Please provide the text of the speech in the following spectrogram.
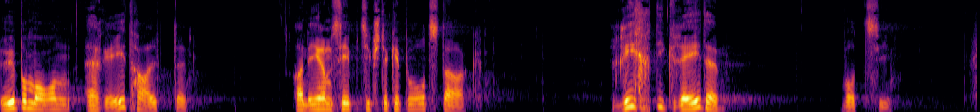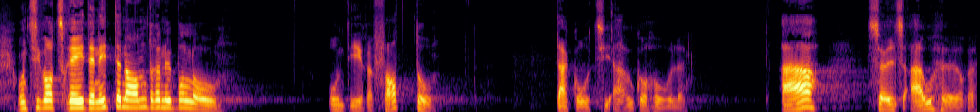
übermorgen eine Rede halten an ihrem 70. Geburtstag. Richtig reden wird sie. Und sie wird das Reden nicht den anderen überlassen. Und ihren Vater, da geht sie Augen holen. Er soll es auch hören.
